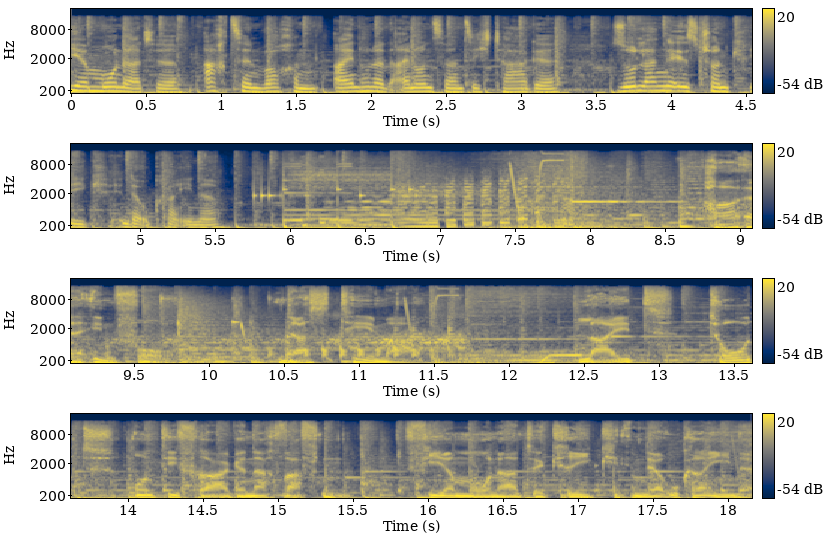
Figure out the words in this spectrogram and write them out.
Vier Monate, 18 Wochen, 121 Tage. So lange ist schon Krieg in der Ukraine. HR Info. Das Thema. Leid, Tod und die Frage nach Waffen. Vier Monate Krieg in der Ukraine.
